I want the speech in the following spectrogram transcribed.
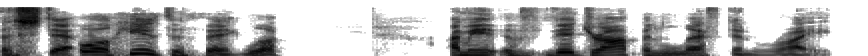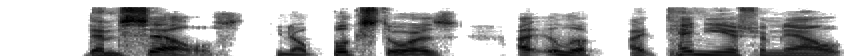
a step? Well, here's the thing. Look, I mean, they're dropping left and right themselves. You know, bookstores. I, look, I, ten years from now,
